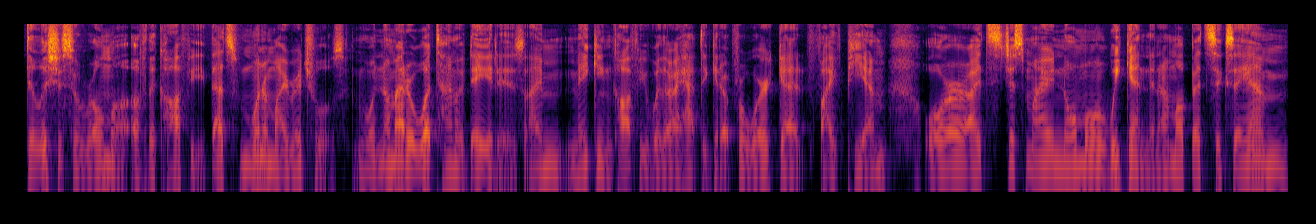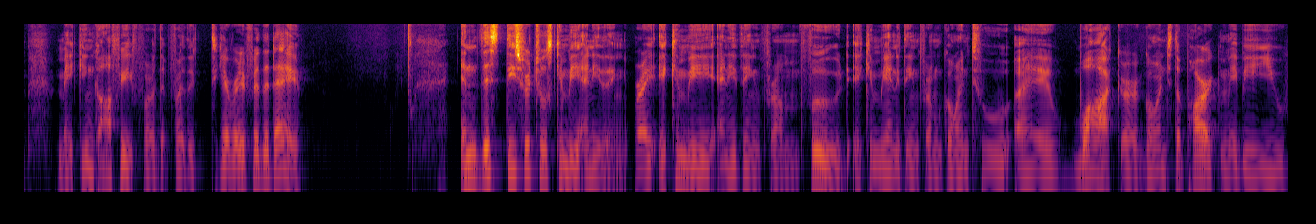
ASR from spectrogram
delicious aroma of the coffee. That's one of my rituals. No matter what time of day it is, I'm making coffee whether I have to get up for work at 5 p.m. or it's just my normal weekend and I'm up at 6 a.m. making coffee for the for the to get ready for the day. and this these rituals can be anything right it can be anything from food it can be anything from going to a walk or going to the park maybe you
